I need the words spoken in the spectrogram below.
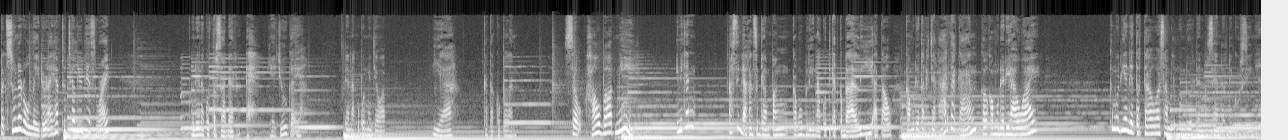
But sooner or later I have to tell you this, right? Kemudian aku tersadar, eh ya juga ya. Dan aku pun menjawab, iya, kataku pelan. So, how about me? Ini kan pasti nggak akan segampang kamu beliin aku tiket ke Bali atau kamu datang ke Jakarta kan kalau kamu udah di Hawaii. Kemudian dia tertawa sambil mundur dan bersender di kursinya.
